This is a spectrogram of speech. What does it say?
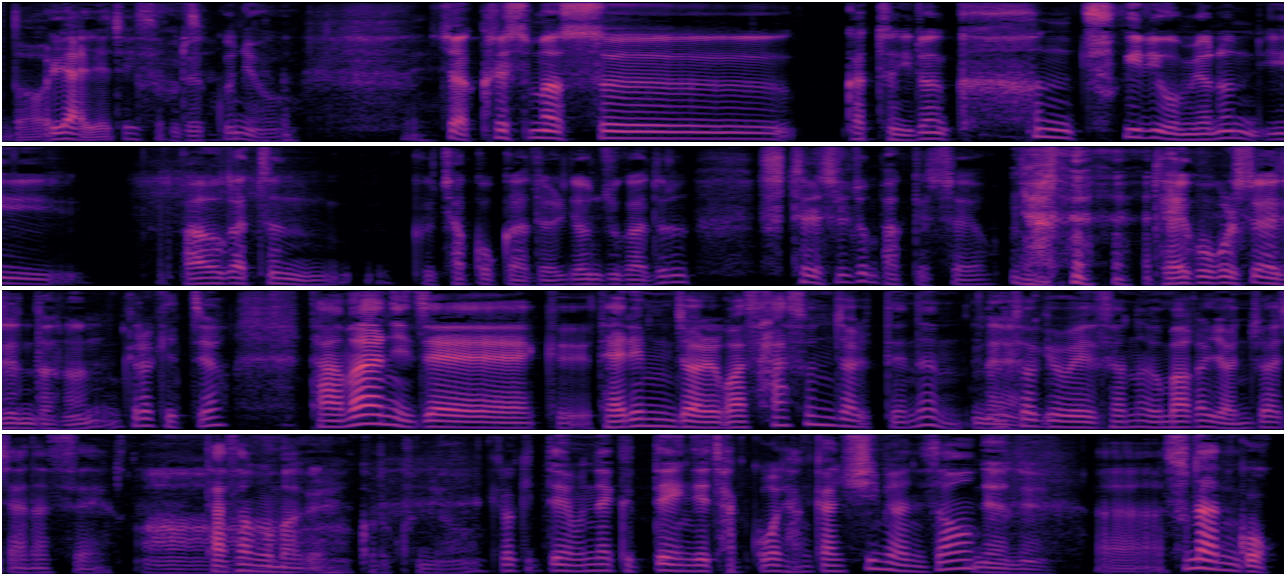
널리 알려져 있었죠. 그랬군요. 네. 자 크리스마스 같은 이런 큰 축일이 오면은 이 바흐 같은 그 작곡가들, 연주가들은 스트레스를 좀 받겠어요. 대곡을 써야 된다는. 그렇겠죠. 다만 이제 그 대림절과 사순절 때는 네. 공서교회에서는 음악을 연주하지 않았어요. 아, 다성 음악을. 그렇군요. 그렇기 때문에 그때 이제 작곡을 잠깐 쉬면서 어, 순환곡,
